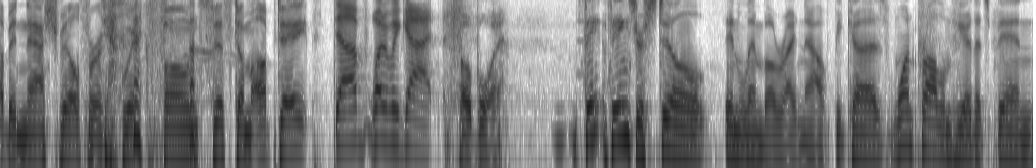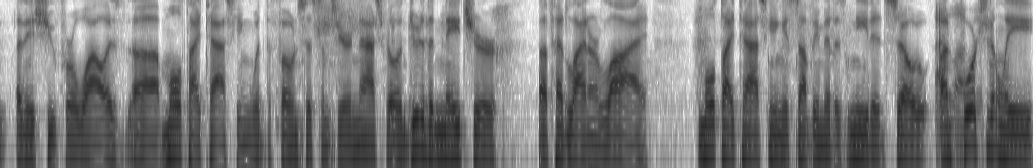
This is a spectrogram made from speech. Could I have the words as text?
Dub in Nashville for a quick phone system update. Dub, what do we got? Oh, boy. Th- things are still in limbo right now because one problem here that's been an issue for a while is uh, multitasking with the phone systems here in Nashville. And due to the nature of Headline or Lie, multitasking is something that is needed. So, I unfortunately,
